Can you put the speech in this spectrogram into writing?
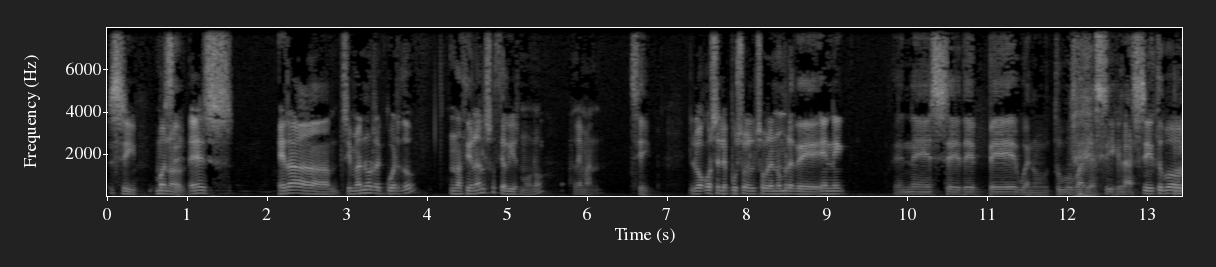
Sí, bueno, es... Era, si mal no recuerdo, nacionalsocialismo, ¿no? Alemán. Sí. Luego se le puso el sobrenombre de N NSDP, bueno, tuvo varias siglas. sí, tuvo.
